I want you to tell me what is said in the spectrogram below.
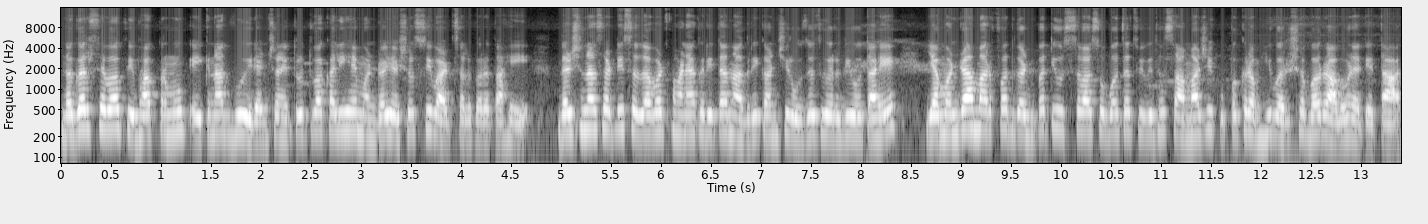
नगरसेवक विभाग प्रमुख एकनाथ भुईर यांच्या नेतृत्वाखाली हे मंडळ यशस्वी वाटचाल करत आहे. दर्शनासाठी सजावट पाहण्याकरिता नागरिकांची रोजच गर्दी होत आहे. या मंडळामार्फत गणपती उत्सवासोबतच विविध सामाजिक उपक्रम ही वर्षभर राबवण्यात येतात.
